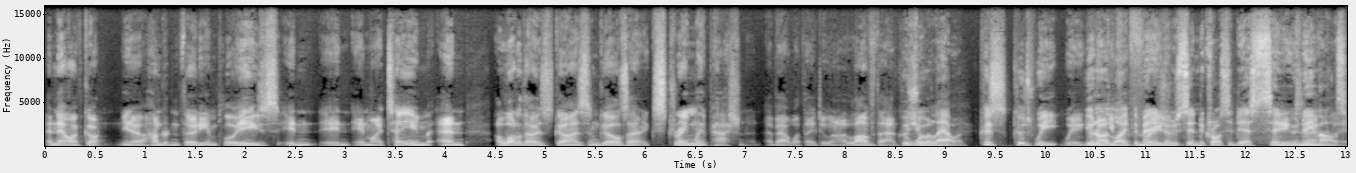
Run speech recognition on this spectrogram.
and now I've got you know 130 employees in in in my team, and a lot of those guys and girls are extremely passionate about what they do, and I love that because you allow it. because because we we You're we not like the manager who's sitting across the desk sending you an emails.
